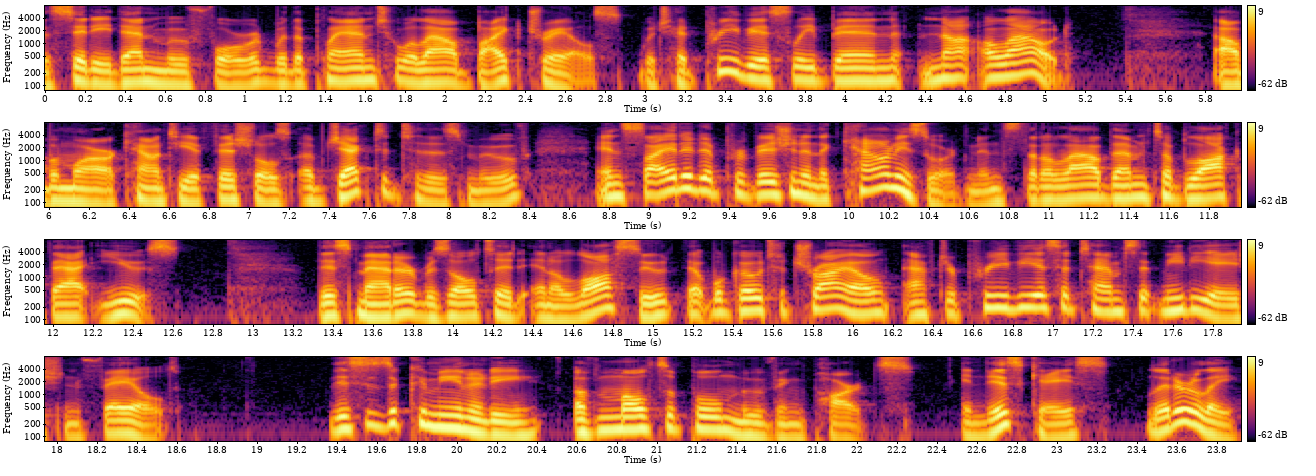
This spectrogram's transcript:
The city then moved forward with a plan to allow bike trails, which had previously been not allowed. Albemarle County officials objected to this move and cited a provision in the county's ordinance that allowed them to block that use. This matter resulted in a lawsuit that will go to trial after previous attempts at mediation failed. This is a community of multiple moving parts. In this case, literally.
